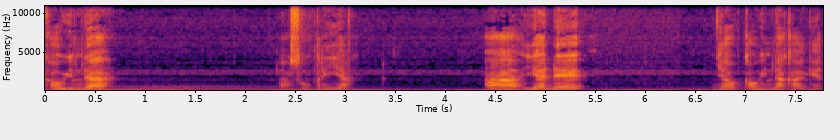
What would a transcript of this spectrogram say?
Kau Winda, langsung teriak. Ah, iya dek. Jawab Kawinda kaget.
